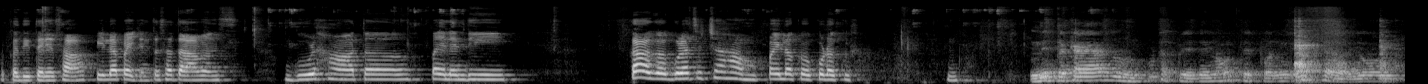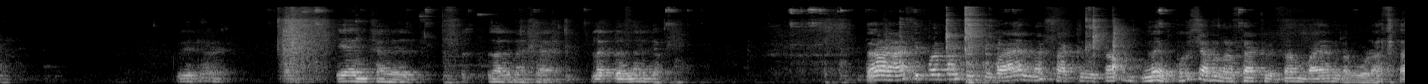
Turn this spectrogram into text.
तर कधीतरी असा पिला पाहिजे. तसा तर गुळ हा तर पहिल्यांदी का ग गुळाचा चहा पहिला क कुठं मी तर काय अजून? कुठं पेले नव्हते पण इथं येऊन पेलं. यांच्या लग्नाच्या लग्न झालं तर अशी पद्धत होती बायांना साखरेचा. नाही पुरुषांना साखरेचा बायांना गोडाचा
